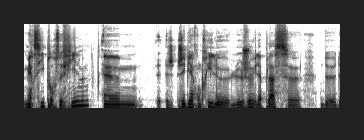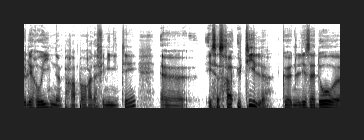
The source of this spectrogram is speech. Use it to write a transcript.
merci pour ce film. Euh, j'ai bien compris le, jeu et la place euh, de, l'héroïne par rapport à la féminité, et ça sera utile que les ados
